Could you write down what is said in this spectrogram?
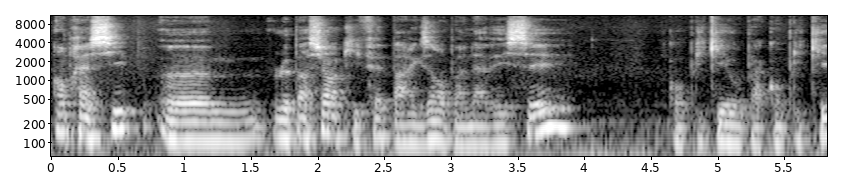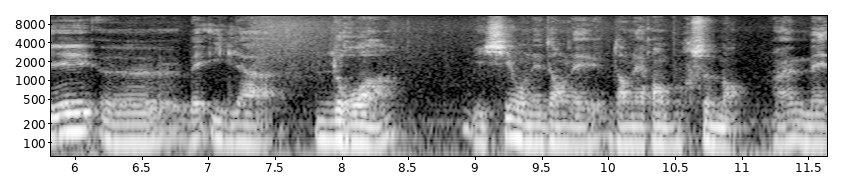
En principe, euh, le patient qui fait par exemple un AVC, compliqué ou pas compliqué, euh, ben, il a droit, ici on est dans les, remboursements, hein, mais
